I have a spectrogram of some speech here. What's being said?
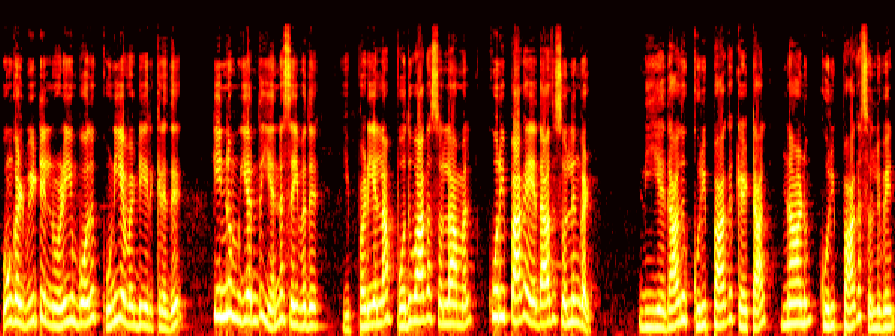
உங்கள் வீட்டில் நுழையும் போது குனிய வேண்டியிருக்கிறது. இன்னும் உயர்ந்து என்ன செய்வது? இப்படியெல்லாம் பொதுவாக சொல்லாமல் குறிப்பாக ஏதாவது சொல்லுங்கள். நீ ஏதாவது குறிப்பாக கேட்டால் நானும் குறிப்பாக சொல்லுவேன்.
